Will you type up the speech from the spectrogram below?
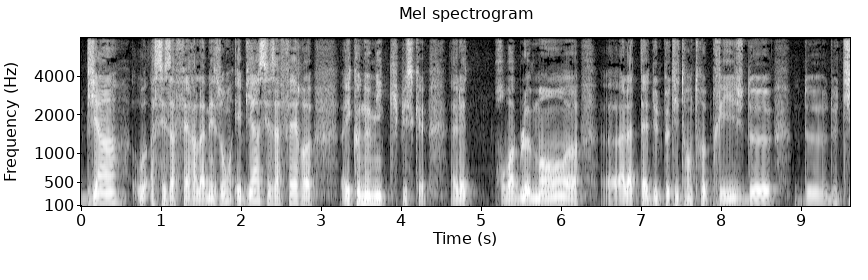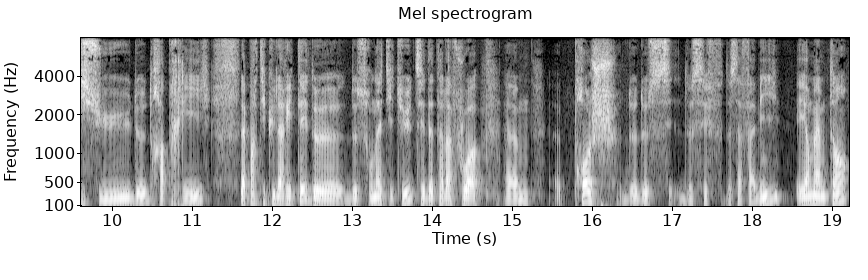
bien à ses affaires à la maison et bien à ses affaires économiques puisque elle est probablement euh, à la tête d'une petite entreprise de, de, tissus, de draperie. La particularité de, de son attitude, c'est d'être à la fois euh, proche de, de, sa famille et en même temps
